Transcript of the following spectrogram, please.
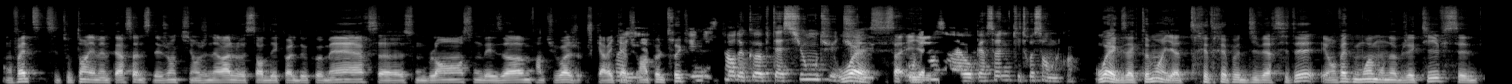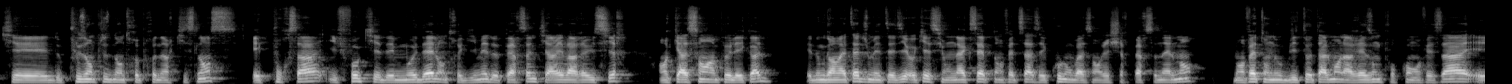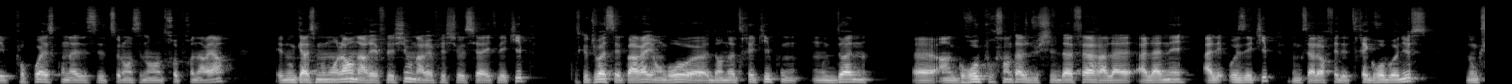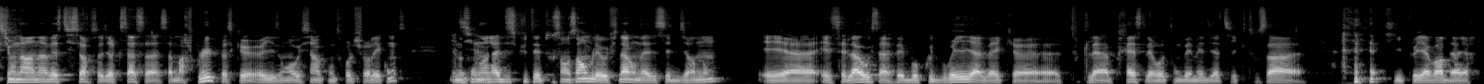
en fait, c'est tout le temps les mêmes personnes. C'est des gens qui, en général, sortent d'écoles de commerce, euh, sont blancs, sont des hommes. Enfin, tu vois, je, caricature un peu le truc. C'est une histoire de cooptation. Tu, ouais, c'est ça. Et y a... aux personnes qui te ressemblent, quoi. Ouais, exactement. Il y a très, très peu de diversité. Et en fait, moi, mon objectif, c'est qu'il y ait de plus en plus d'entrepreneurs qui se lancent. Et pour ça, il faut qu'il y ait des modèles, entre guillemets, de personnes qui arrivent à réussir en cassant un peu les codes et donc dans ma tête, je m'étais dit, ok, si on accepte en fait ça, c'est cool, on va s'enrichir personnellement. Mais en fait, on oublie totalement la raison pourquoi on fait ça et pourquoi est-ce qu'on a décidé de se lancer dans l'entrepreneuriat. Et donc à ce moment-là, on a réfléchi, on a réfléchi aussi avec l'équipe, parce que tu vois, c'est pareil. En gros, euh, dans notre équipe, on, on donne euh, un gros pourcentage du chiffre d'affaires à l'année aux équipes, donc ça leur fait des très gros bonus. Donc si on a un investisseur, ça veut dire que ça, ça, ça marche plus parce que ils ont aussi un contrôle sur les comptes. Et donc on en a discuté tous ensemble et au final, on a décidé de dire non. Et, euh, et c'est là où ça a fait beaucoup de bruit avec euh, toute la presse, les retombées médiatiques, tout ça euh, qui peut y avoir derrière.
